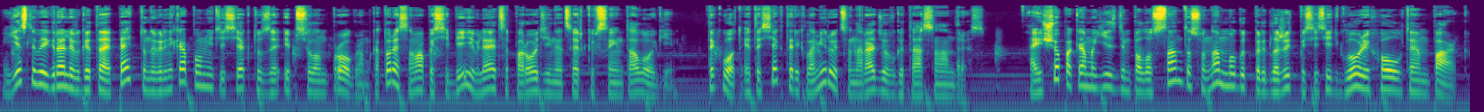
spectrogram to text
Если вы играли в GTA 5, то наверняка помните секту The Epsilon Program, которая сама по себе является пародией на церковь саентологии. Так вот, эта секта рекламируется на радио в GTA San Andreas. А еще пока мы ездим по Лос-Сантосу, нам могут предложить посетить Glory Hall Theme Park,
